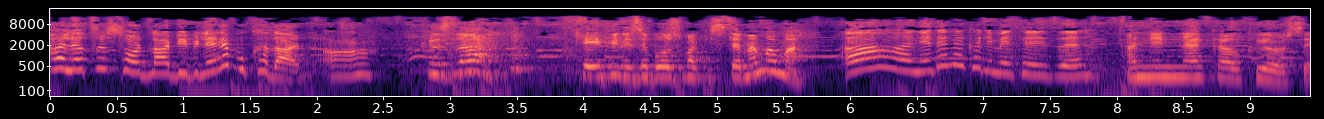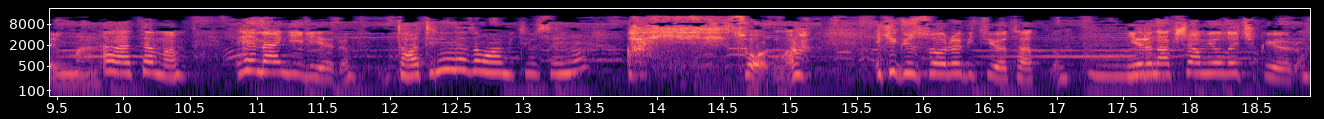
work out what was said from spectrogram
Hal hatır sordular birbirlerine bu kadar. Aa, Kızlar keyfinizi bozmak istemem ama Aa, ne demek Halime teyze? annenler kalkıyor Selma. Aa, tamam hemen geliyorum. tatilin ne zaman bitiyor Selma? Ay sorma. İki gün sonra bitiyor tatlım. Yarın akşam yola çıkıyorum.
